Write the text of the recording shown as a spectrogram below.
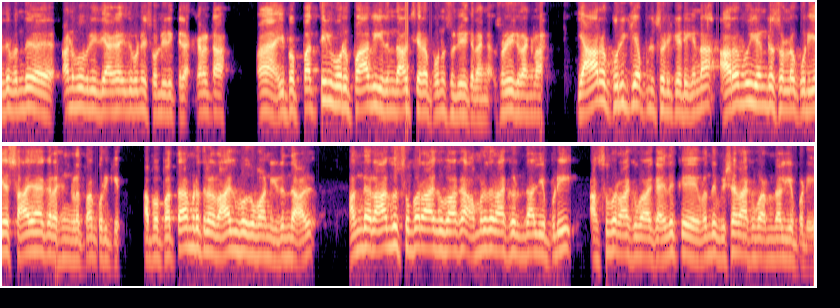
இது வந்து அனுபவ ரீதியாக இது பண்ணி சொல்லியிருக்கிறேன். கரெக்டா ஆஹ் இப்ப பத்தில் ஒரு பாவி இருந்தால் சிறப்புன்னு சொல்லியிருக்கிறாங்க. சொல்லியிருக்கிறாங்களா? யாரை குறிக்கி அப்படின்னு சொல்லி கேட்டீங்கன்னா அரபு என்று சொல்லக்கூடிய சாயா கிரகங்களை தான் குறிக்கும். அப்ப பத்தாம் இடத்துல ராகு பகவான் இருந்தால் அந்த ராகு சுபராகுவாக அமிர்த ராகு இருந்தால் எப்படி? அசுபராகுவாக இதுக்கு வந்து விஷராகுவாக இருந்தால் எப்படி?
